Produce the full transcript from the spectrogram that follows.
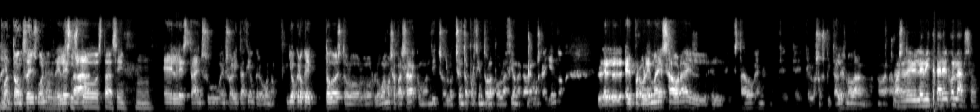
entonces, bueno, él está... está así. él está en su, en su habitación, pero bueno, yo creo que todo esto lo, lo, vamos a pasar, como han dicho, el 80% de la población acabaremos cayendo. El, el problema es ahora el, el, estado en que, que, los hospitales no dan, no dan abasto. Claro, evitar el colapso.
